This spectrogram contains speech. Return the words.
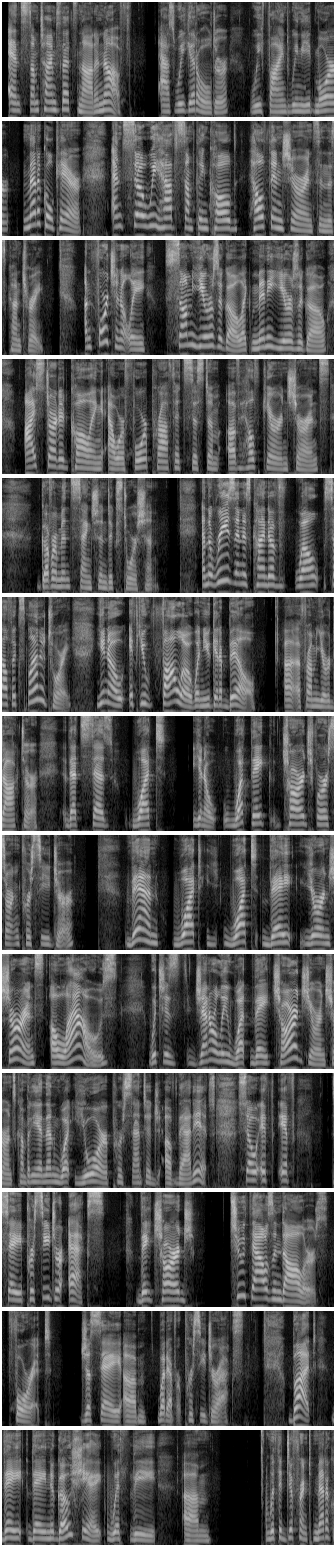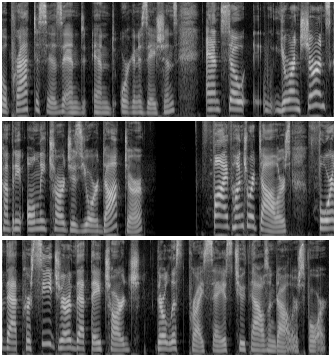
And sometimes that's not enough. As we get older, we find we need more medical care. And so we have something called health insurance in this country. Unfortunately, some years ago, like many years ago, I started calling our for profit system of healthcare insurance government sanctioned extortion. And the reason is kind of, well, self explanatory. You know, if you follow when you get a bill uh, from your doctor that says what, you know, what they charge for a certain procedure, then what what they your insurance allows which is generally what they charge your insurance company and then what your percentage of that is. So if if say procedure X, they charge $2,000 for it. Just say um, whatever, procedure X. But they they negotiate with the um, with the different medical practices and and organizations and so your insurance company only charges your doctor $500 for that procedure that they charge their list price, say, is $2,000 for.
